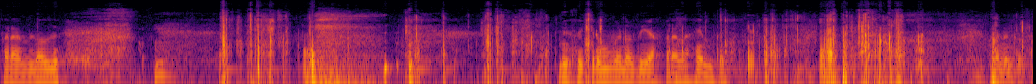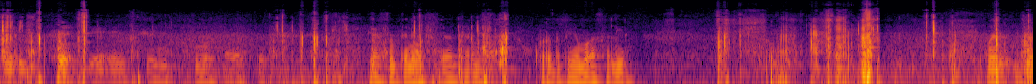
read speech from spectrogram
Para el blog. Ni siquiera un buenos días para la gente. Bueno, entonces, ¿cómo está esto? Tenemos que levantarnos. Acuérdate que vamos a salir. Bueno, yo,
